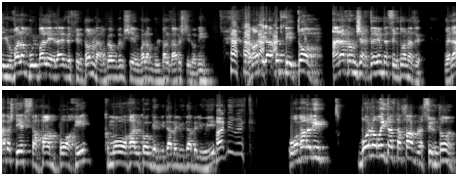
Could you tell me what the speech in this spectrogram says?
יובל המבולבל העלה איזה סרטון והרבה אומרים שיובל המבולבל ואבא שלי דומים. אמרתי לאבא שלי, טוב, אנחנו משחזרים את הסרטון הזה. ולאבא שלי יש שפם פה אחי, כמו הלק הוגן מ-WWE, אני מת. הוא אמר לי, בוא נוריד את השפם לסרטון.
